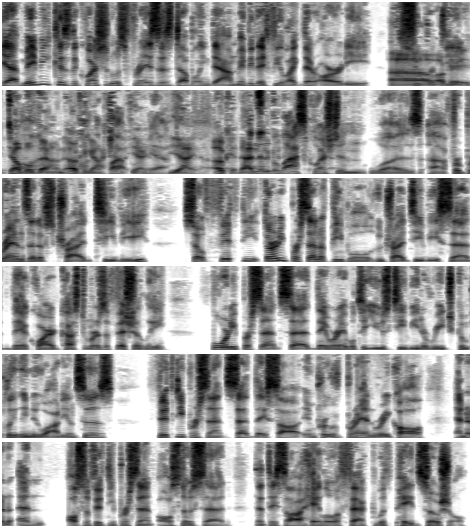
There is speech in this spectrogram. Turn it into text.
Yeah, maybe because the question was phrased as doubling down. Maybe they feel like they're already uh, okay, double on, down. Okay, gotcha. Yeah, yeah, yeah, yeah, Okay, that's. And then okay. the last question was uh, for brands that have tried TV. So 50, 30% of people who tried TV said they acquired customers efficiently. 40% said they were able to use TV to reach completely new audiences. 50% said they saw improved brand recall. And, and also 50% also said that they saw a halo effect with paid social.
